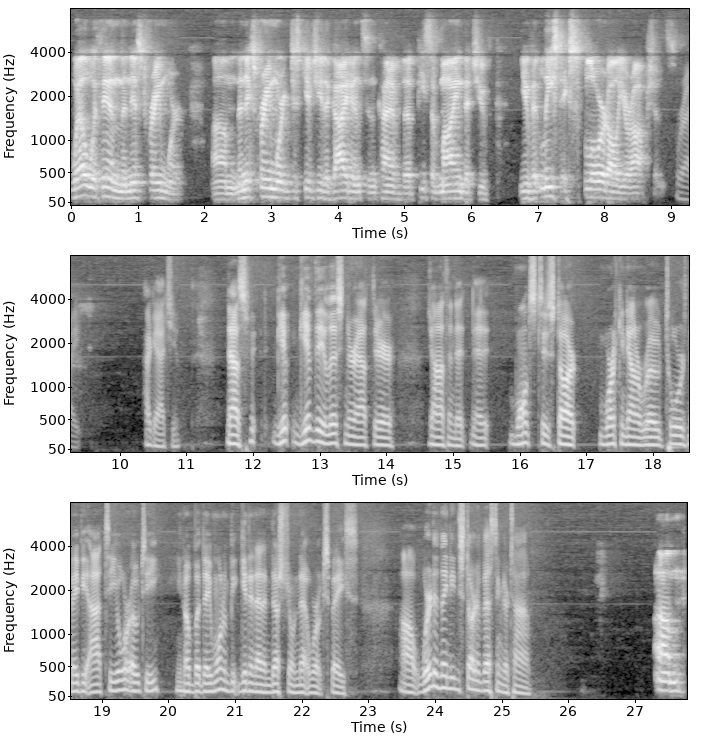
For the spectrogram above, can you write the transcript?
well within the NIST framework. Um, the NIST framework just gives you the guidance and kind of the peace of mind that you've you've at least explored all your options. Right. I got you. Now, give give the listener out there, Jonathan, that that wants to start working down a road towards maybe IT or OT, you know, but they want to be, get in that industrial network space. Uh, where do they need to start investing their time? Um,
